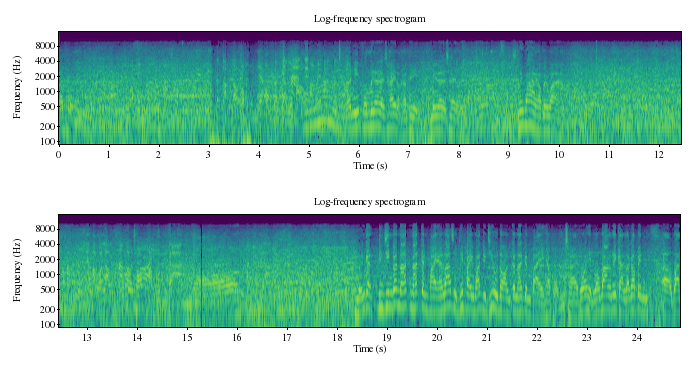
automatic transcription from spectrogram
ครับผมจะจับ เราสองคนแยกออกจากกันหรือเปล่าคะไม่ห่างกันอันนี้คงไม่น่าจะใช่หรอกครับพี่ ไม่น่าจะใช่หรอกครับไม่ว่าครับไม่ว่าครับได้ข่าวว่าเราพวกเราชอบทำบุญกันอ๋อเหมือนกับจริง ๆ ก็นัดนัดกันไปฮะล่าสุดที่ไปวัดอยู่ที่อุดรก็นัดกันไปครับผมใช่เพราะว่าเห็นว่าว่างด้วยกัน แล้วก็เป็นเอ่อวัน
